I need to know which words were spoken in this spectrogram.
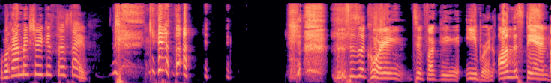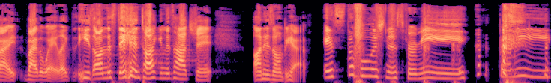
We're gonna make sure he gets there safe." This is according to fucking Ebron on the stand. By by the way, like he's on the stand talking this hot shit on his own behalf. It's the foolishness for me. for me.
